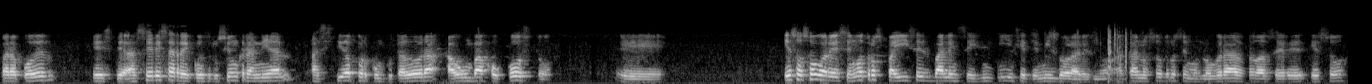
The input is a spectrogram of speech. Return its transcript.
para poder este, hacer esa reconstrucción craneal asistida por computadora a un bajo costo. Eh, esos softwares en otros países valen 6 mil, 7 mil dólares, ¿no? Acá nosotros hemos logrado hacer e-, eso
